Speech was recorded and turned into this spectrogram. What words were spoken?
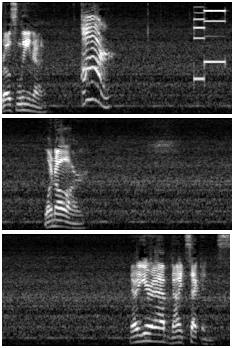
Rosalina. R. One R. Now you have nine seconds.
